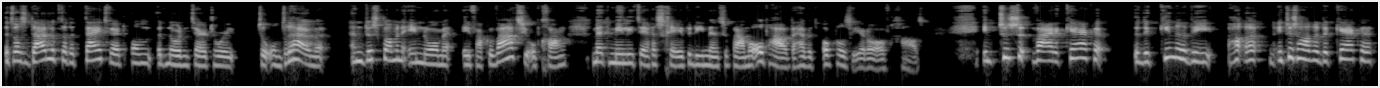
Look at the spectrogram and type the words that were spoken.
Het was duidelijk dat het tijd werd om het Northern Territory te ontruimen. En dus kwam een enorme evacuatie op gang met militaire schepen die mensen kwamen ophalen. Daar hebben we het ook wel eens eerder over gehad. Intussen waren kerken, de kinderen die, intussen hadden de kerken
